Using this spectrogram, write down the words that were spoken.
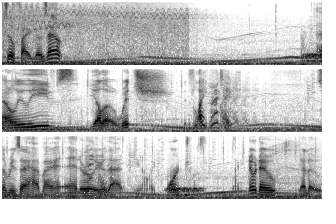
So fire goes out. That only leaves yellow, which is light. Some reason I had my head earlier that, you know, like orange was like, no, no, yellow.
